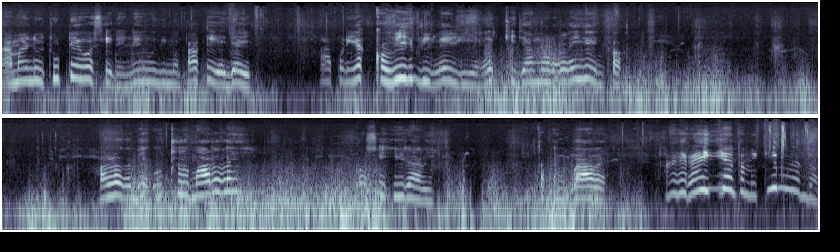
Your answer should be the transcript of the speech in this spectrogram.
આ માંડવી તૂટે ઓછી ને નેવું દીમાં પાકી જાય. આપણે આખો વીસ લઈ લઈએ એકથી જામોડો લઈ જાય ને તો. હાલો તો બે ઉઠલું મારે લઈ, પછી હીરાવી. તો કંઈક બાવે અહીં રહી ગયો તમે, કેમ ન દો?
